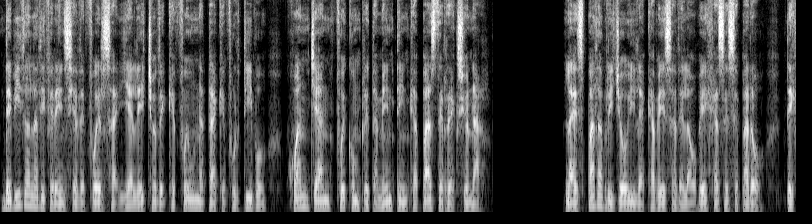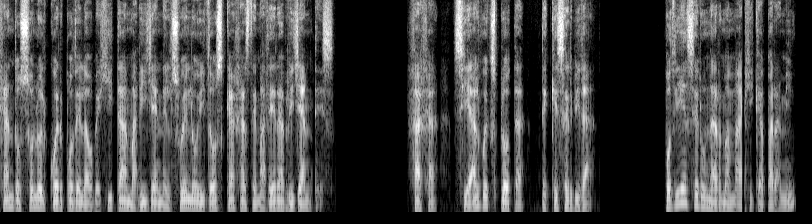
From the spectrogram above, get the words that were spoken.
Debido a la diferencia de fuerza y al hecho de que fue un ataque furtivo, Juan Yan fue completamente incapaz de reaccionar. La espada brilló y la cabeza de la oveja se separó, dejando solo el cuerpo de la ovejita amarilla en el suelo y dos cajas de madera brillantes. Jaja, si algo explota, ¿de qué servirá? ¿Podría ser un arma mágica para mí?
